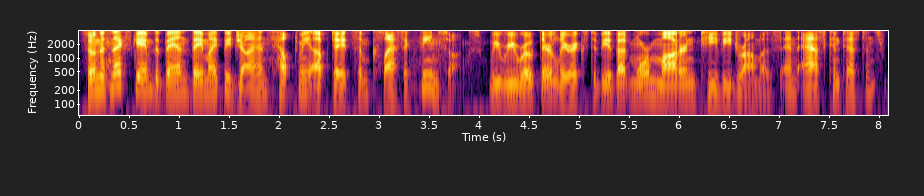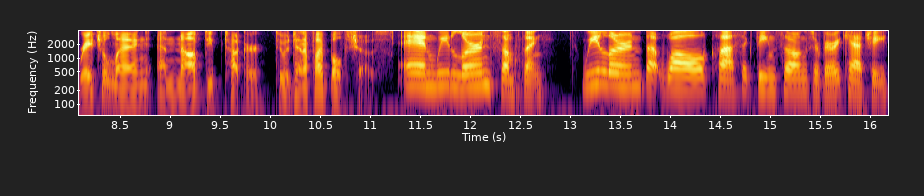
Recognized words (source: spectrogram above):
So in this next game, the band They Might Be Giants helped me update some classic theme songs. We rewrote their lyrics to be about more modern TV dramas and asked contestants Rachel Lang and Navdeep Tucker to identify both shows. And we learned something. We learned that while classic theme songs are very catchy,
